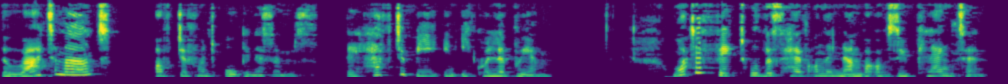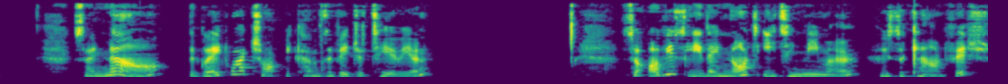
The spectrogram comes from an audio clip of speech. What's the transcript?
The right amount of different organisms. They have to be in equilibrium. What effect will this have on the number of zooplankton? So now the great white shark becomes a vegetarian. So obviously they're not eating Nemo, who's the clownfish,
